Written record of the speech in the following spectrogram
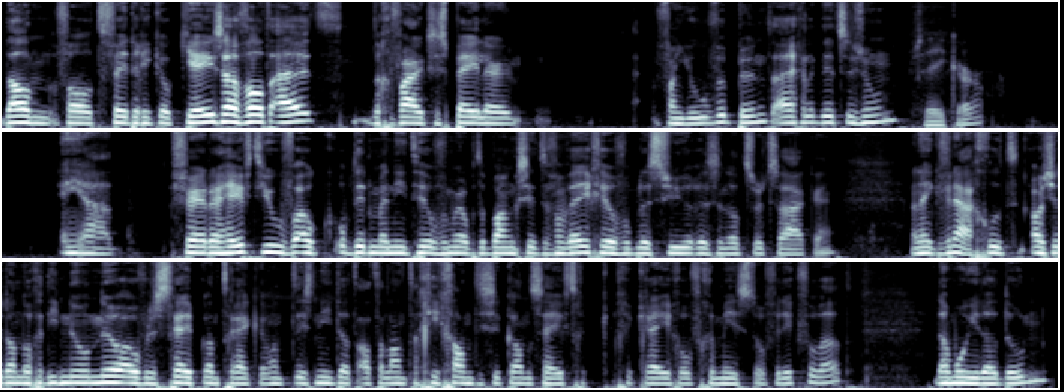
Dan valt Federico Chiesa valt uit. De gevaarlijkste speler van Juve, punt eigenlijk dit seizoen. Zeker. En ja, verder heeft Juve ook op dit moment niet heel veel meer op de bank zitten... vanwege heel veel blessures en dat soort zaken. Dan denk je van, ja goed, als je dan nog die 0-0 over de streep kan trekken... want het is niet dat Atalanta gigantische kansen heeft ge- gekregen of gemist of weet ik veel wat... dan moet je dat doen.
